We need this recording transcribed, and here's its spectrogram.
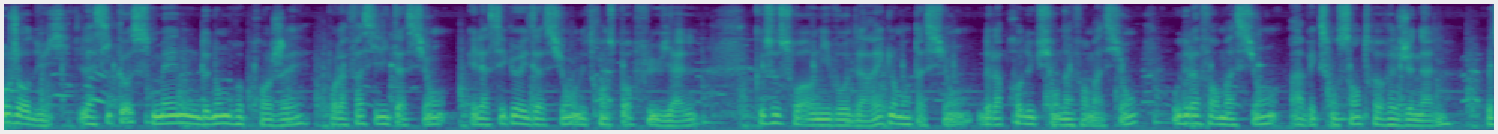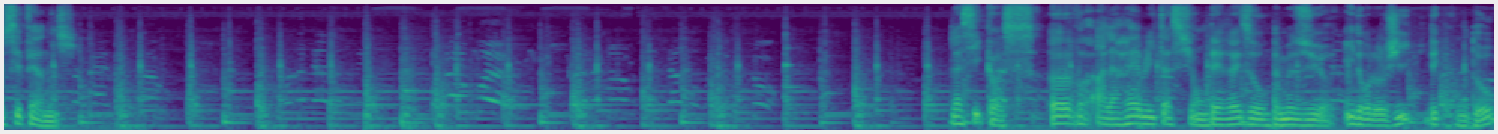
Aujourd'hui, la SICOS mène de nombreux projets pour la facilitation et la sécurisation du transport fluvial, que ce soit au niveau de la réglementation, de la production d'informations ou de la formation avec son centre régional, le CEFERNI. La SICOS œuvre à la réhabilitation des réseaux de mesure hydrologique des cours d'eau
